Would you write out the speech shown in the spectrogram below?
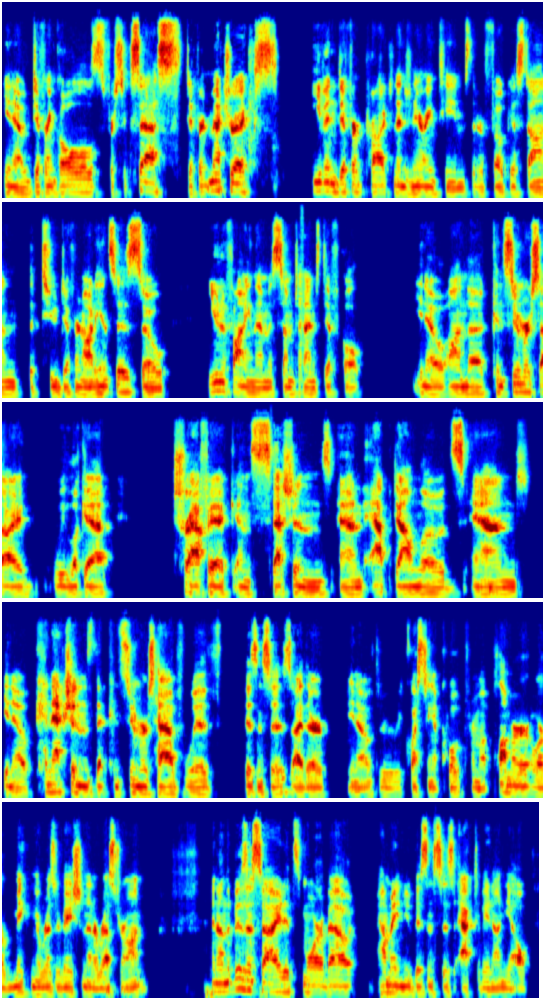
you know different goals for success different metrics even different product and engineering teams that are focused on the two different audiences. So unifying them is sometimes difficult. You know, on the consumer side, we look at traffic and sessions and app downloads and you know connections that consumers have with businesses either you know through requesting a quote from a plumber or making a reservation at a restaurant. And on the business side it's more about how many new businesses activate on yelp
